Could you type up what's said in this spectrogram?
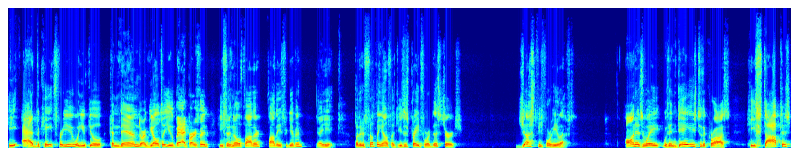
He advocates for you when you feel condemned or guilty, you bad person. He says, No, Father, Father, he's forgiven. Yeah, he, but there's something else that Jesus prayed for this church just before he left. On his way, within days to the cross, he stopped his,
